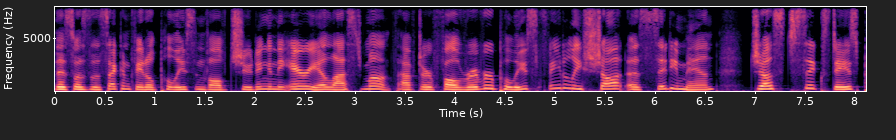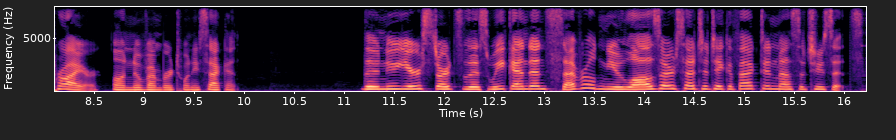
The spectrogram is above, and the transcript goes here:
This was the second fatal police involved shooting in the area last month after Fall River police fatally shot a city man just six days prior on November 22nd. The new year starts this weekend, and several new laws are set to take effect in Massachusetts.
